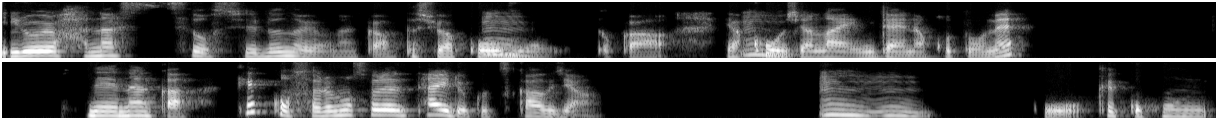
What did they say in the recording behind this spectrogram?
う、いろいろ話をするのよ。なんか私はこう思うとか、いや、うんこうじゃないみたいなことをね。で、なんか結構それもそれで体力使うじゃん。うんうん。こう、結構本、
